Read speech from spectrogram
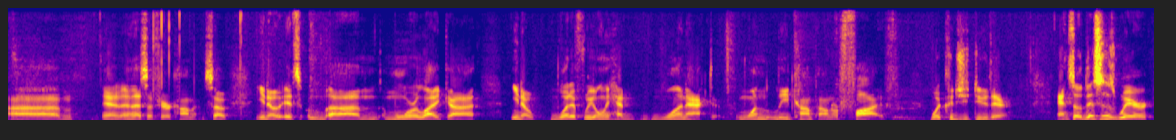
Um, and, and, that's a fair comment. So, you know, it's um, more like, uh, you know, what if we only had one active, one lead compound or five? What could you do there? And so this is where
